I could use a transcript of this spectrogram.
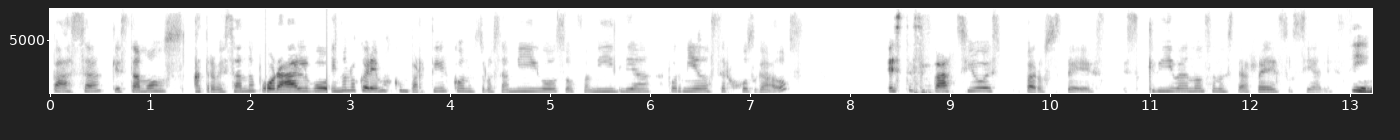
pasa que estamos atravesando por algo y no lo queremos compartir con nuestros amigos o familia por miedo a ser juzgados. Este espacio es para ustedes. Escríbanos a nuestras redes sociales. Sí,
